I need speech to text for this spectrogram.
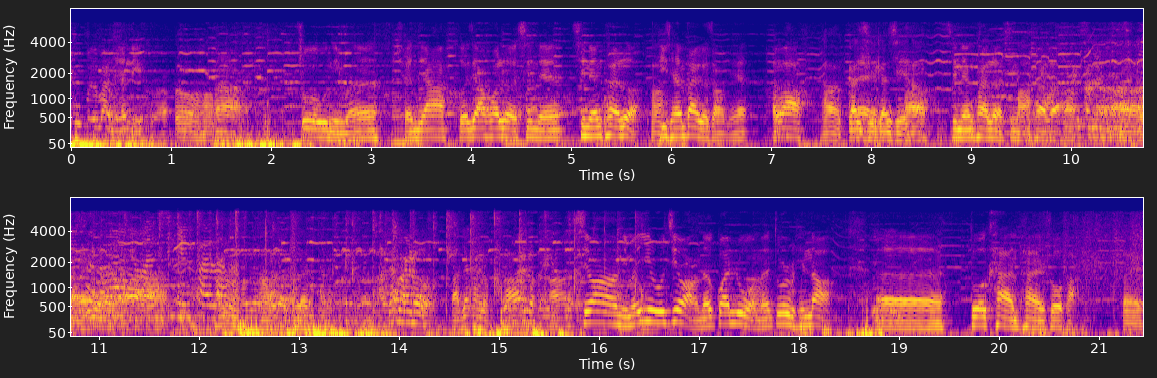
富贵万年礼盒。嗯好。啊，祝你们全家阖家欢乐，新年新年快乐，提前拜个早年，好不好？好，感谢感谢啊，新年快乐，新年快乐啊！新年快乐！好，大家快乐，大家快乐，好，好，希望你们一如既往的关注我们都市频道，呃，多看判说法。对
